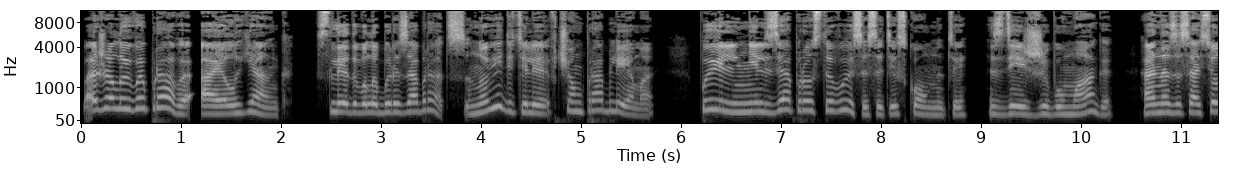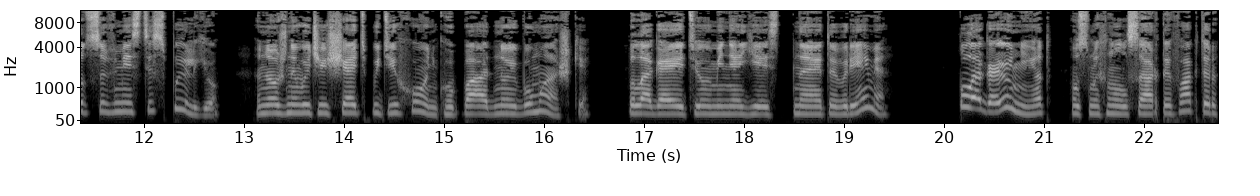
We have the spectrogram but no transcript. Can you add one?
«Пожалуй, вы правы, Айл Янг. Следовало бы разобраться, но видите ли, в чем проблема? Пыль нельзя просто высосать из комнаты. Здесь же бумага. Она засосется вместе с пылью. Нужно вычищать потихоньку, по одной бумажке. Полагаете, у меня есть на это время? Полагаю, нет, усмехнулся артефактор,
